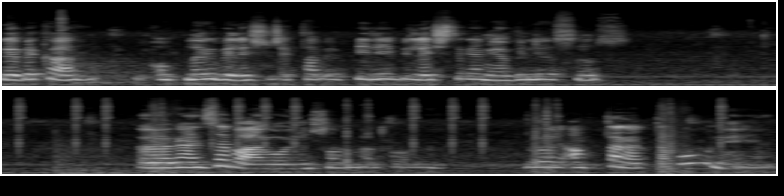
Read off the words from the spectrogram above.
Rebecca otları birleştirecek. Tabii Billy birleştiremiyor biliyorsunuz. Öğrense bari oyunun sonuna doğru. Böyle aktar aktar olmuyor yani.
